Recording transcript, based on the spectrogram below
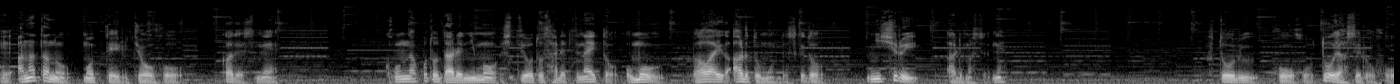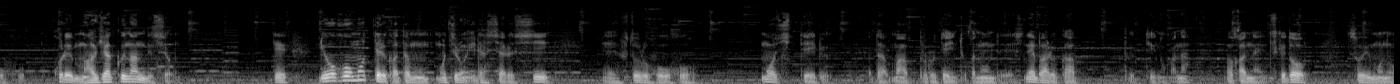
え、あなたの持っている情報がですねこんなこと誰にも必要とされてないと思う場合があると思うんですけど2種類ありますよね。太る方法と痩せる方法。これ真逆なんですよ。で両方持ってる方ももちろんいらっしゃるし、え、太る方法も知っている。またまあプロテインとか飲んでですねバルクアップっていうのかな。分かんないんですけどそういうもの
